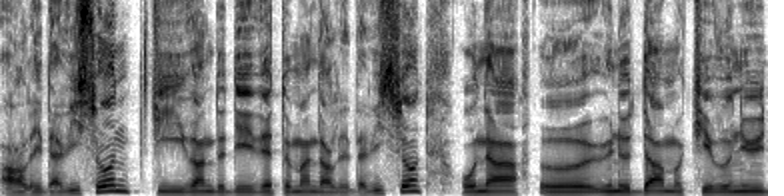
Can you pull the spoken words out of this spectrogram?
Harley Davidson qui vendent des vêtements d'Harley Davidson. On a une dame qui est venue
